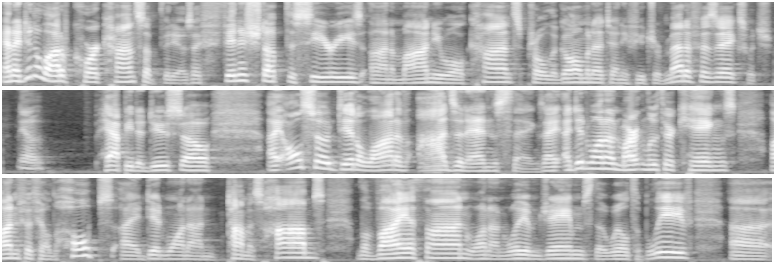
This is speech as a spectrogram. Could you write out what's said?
And I did a lot of core concept videos. I finished up the series on Immanuel Kant's Prolegomena to Any Future Metaphysics, which, you know, happy to do so. I also did a lot of odds and ends things. I, I, did one on Martin Luther King's Unfulfilled Hopes. I did one on Thomas Hobbes, Leviathan, one on William James, The Will to Believe, uh,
